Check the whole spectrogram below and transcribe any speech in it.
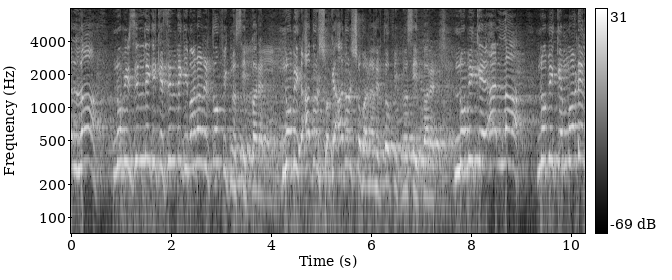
আল্লাহ, নবীর জিন্দিগিকে জিন্দিগি বানানোর তৌফিক নসিব করেন। নবীর আদর্শকে আদর্শ বানানোর তৌফিক নসিব করেন। নবীকে আল্লাহ নবীকে মডেল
